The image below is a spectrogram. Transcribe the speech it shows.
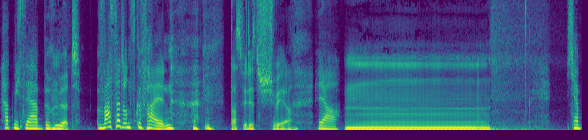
hat mich sehr berührt. Was hat uns gefallen? Das wird jetzt schwer. Ja, Mm, ich habe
